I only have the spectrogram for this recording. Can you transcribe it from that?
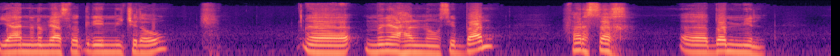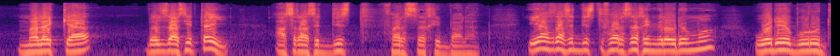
ያንንም ሊያስፈቅድ የሚችለው ምን ያህል ነው ሲባል ፈርሰህ በሚል መለኪያ በዛ ሲታይ 16 ፈርሰህ ይባላል። ይህ 16 ፈርሰህ የሚለው ደግሞ ወደ ቡሩድ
